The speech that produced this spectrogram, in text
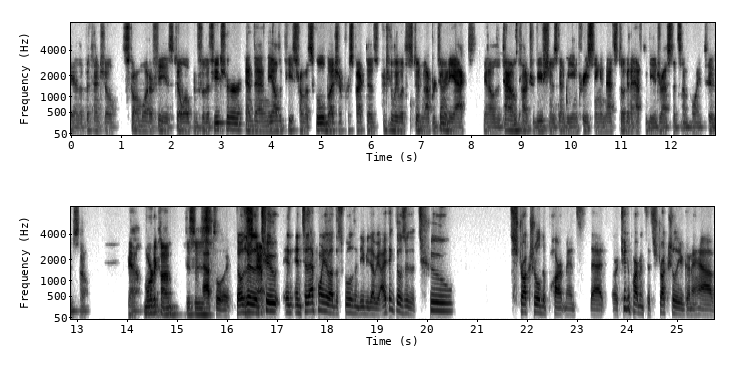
Yeah, the potential stormwater fee is still open for the future. And then the other piece from a school budget perspective, particularly with the Student Opportunity Act, you know, the town contribution is going to be increasing and that's still going to have to be addressed at some point too. So, yeah, more to come. This is Absolutely. Those are the staff- two, and, and to that point about the schools and DPW, I think those are the two structural departments that, or two departments that structurally are going to have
